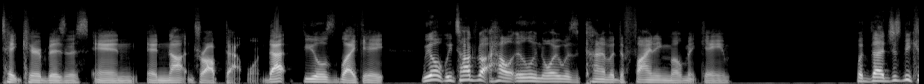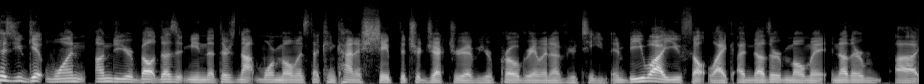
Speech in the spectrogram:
take care of business and and not drop that one. That feels like a we all we talked about how Illinois was kind of a defining moment game. But that just because you get one under your belt doesn't mean that there's not more moments that can kind of shape the trajectory of your program and of your team. And BYU felt like another moment, another uh,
